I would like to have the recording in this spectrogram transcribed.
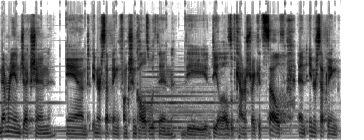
memory injection and intercepting function calls within the DLLs of Counter Strike itself, and intercepting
